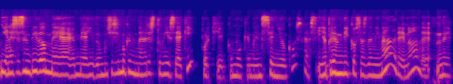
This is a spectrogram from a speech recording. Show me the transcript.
y en ese sentido me, ayudó muchísimo que mi madre estuviese aquí, porque como que me enseñó cosas y aprendí cosas de mi madre, ¿no? De,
